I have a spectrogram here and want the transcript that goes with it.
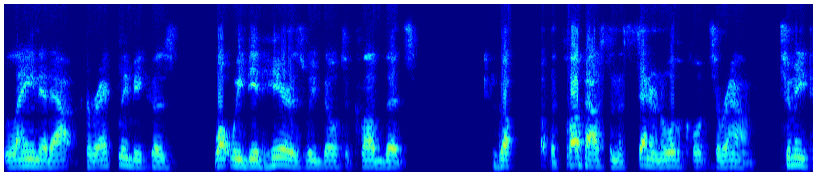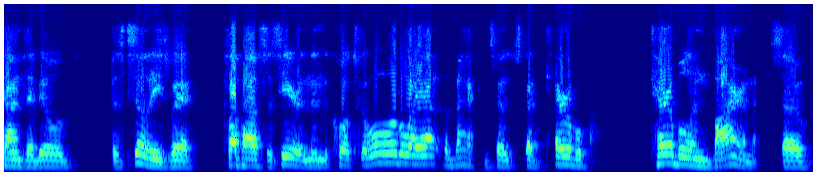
laying it out correctly. Because what we did here is we built a club that's got the clubhouse in the center and all the courts around. Too many times they build facilities where clubhouse is here, and then the courts go all the way out the back, and so it's got a terrible, terrible environment. So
